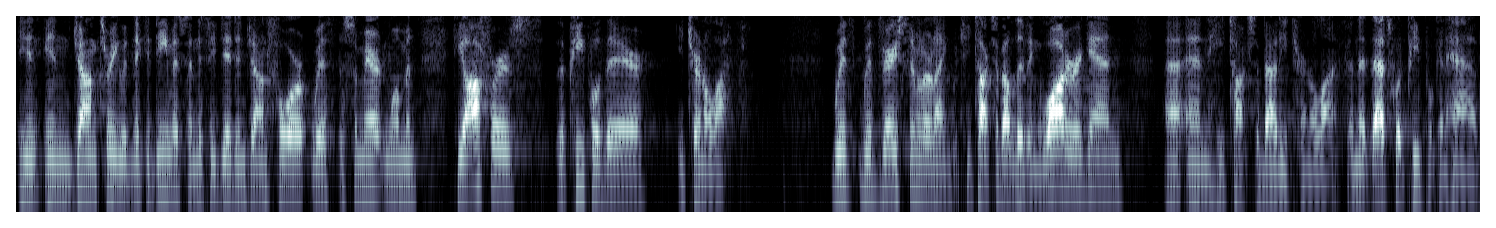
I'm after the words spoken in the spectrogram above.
in, in John 3 with Nicodemus and as he did in John 4 with the Samaritan woman, he offers the people there eternal life with, with very similar language. He talks about living water again, uh, and he talks about eternal life, and that that's what people can have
